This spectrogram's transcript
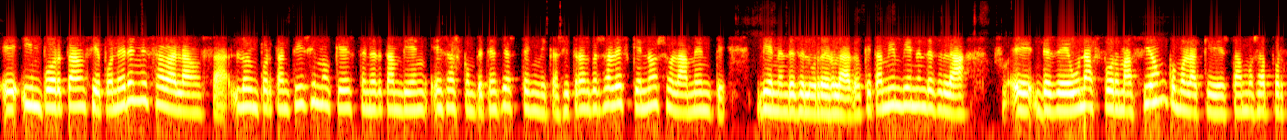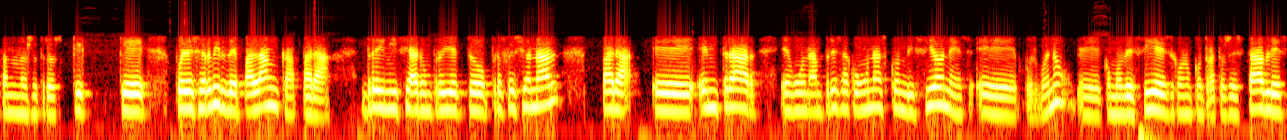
eh, importancia poner en esa balanza lo importantísimo que es tener también esas competencias técnicas y transversales que no solamente vienen desde lo reglado, que también vienen desde, la, eh, desde una formación como la que estamos aportando nosotros, que, que puede servir de palanca para reiniciar un proyecto profesional, para eh, entrar en una empresa con unas condiciones, eh, pues bueno, eh, como decíais, con contratos estables,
